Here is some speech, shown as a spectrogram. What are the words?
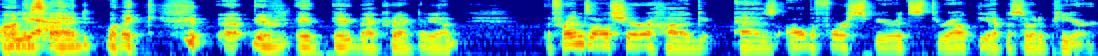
on his Yeah. head. Like, uh, it, it, it, that cracked me up. The friends all share a hug as all the Force spirits throughout the episode appear.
